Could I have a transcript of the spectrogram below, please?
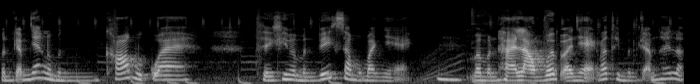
mình cảm giác là mình khó vượt qua thì khi mà mình viết xong một bài nhạc ừ. và mình hài lòng với bài nhạc đó thì mình cảm thấy là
